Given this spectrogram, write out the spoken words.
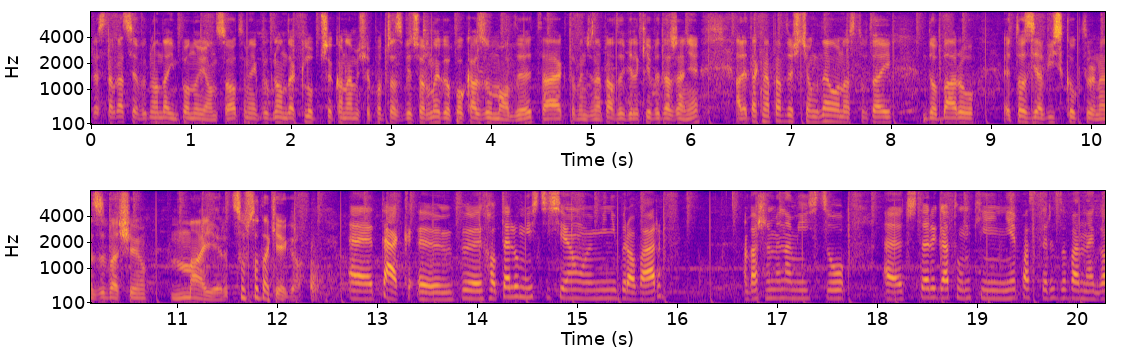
Restauracja wygląda imponująco. O tym, jak wygląda klub, przekonamy się podczas wieczornego pokazu mody. Tak, to będzie naprawdę wielkie wydarzenie. Ale tak naprawdę ściągnęło nas tutaj do baru e, to zjawisko, które nazywa się Majer. Cóż to takiego? E, tak, e, w hotelu mieści się mini browar. Ważymy na miejscu e, cztery gatunki niepasteryzowanego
